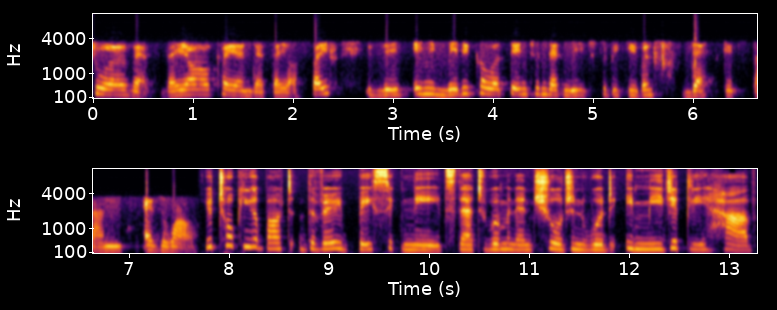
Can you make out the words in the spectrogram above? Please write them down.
sure that they are okay and that they are safe. If there's any medical attention that needs to be given, that gets done as well. You're talking about the very basic needs that women and children would immediately have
